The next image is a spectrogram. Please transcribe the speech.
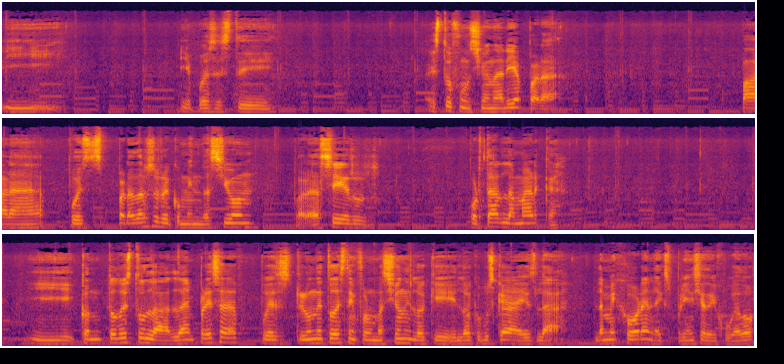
y, y pues este, esto funcionaría para, para, pues, para dar su recomendación, para hacer, portar la marca y con todo esto la, la, empresa pues reúne toda esta información y lo que, lo que busca es la, la mejora en la experiencia del jugador.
